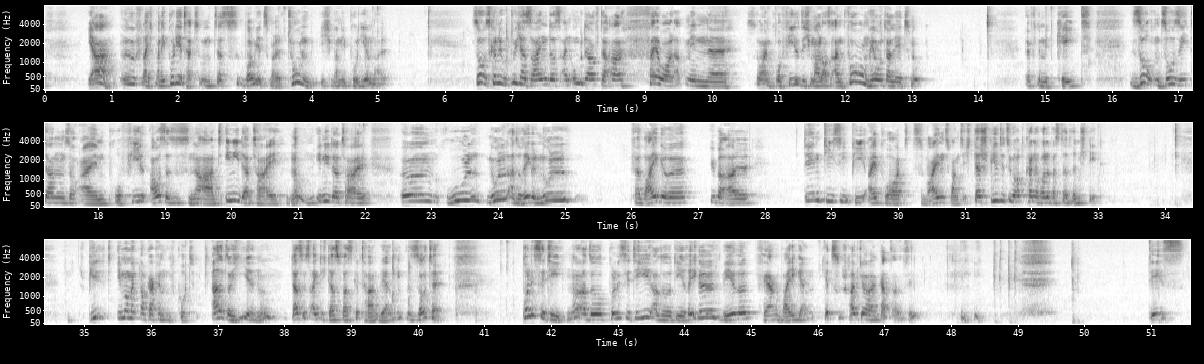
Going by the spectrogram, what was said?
ja, äh, vielleicht manipuliert hat. Und das wollen wir jetzt mal tun. Ich manipuliere mal. So, es könnte durchaus sein, dass ein unbedarfter Firewall-Admin äh, so ein Profil sich mal aus einem Forum herunterlädt. Ne? Öffne mit Kate. So, und so sieht dann so ein Profil aus. Das ist eine Art INI-Datei. Ne? INI-Datei, ähm, Rule 0, also Regel 0, verweigere überall den TCP-IP-Port 22. Das spielt jetzt überhaupt keine Rolle, was da drin steht. Spielt im Moment noch gar keinen... Gut, also hier, ne, das ist eigentlich das, was getan werden sollte. Policity, ne, also Policity, also die Regel wäre verweigern. Jetzt schreibe ich aber ganz anders hin. Disable,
